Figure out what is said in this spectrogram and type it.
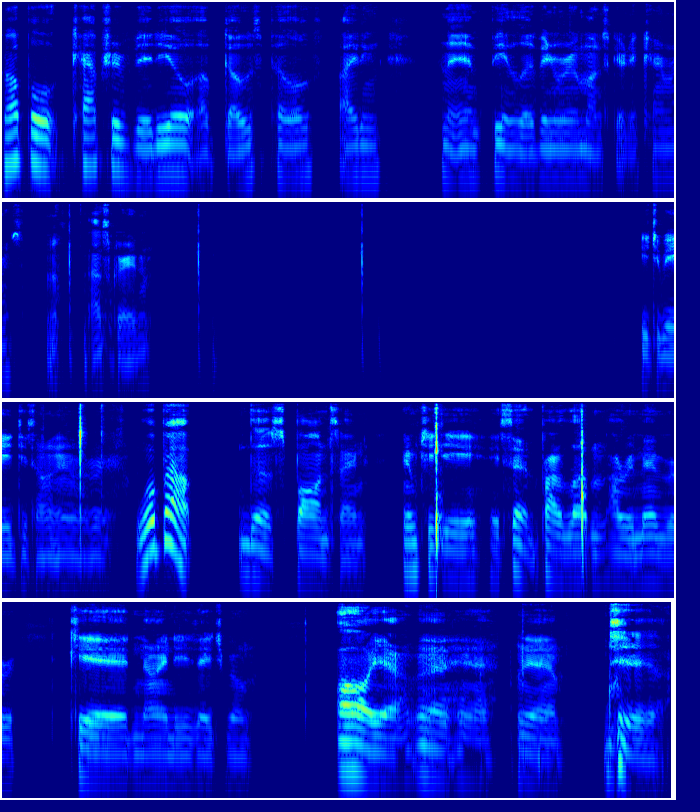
Couple captured video of ghost pillows fighting in an empty living room on security cameras. That's crazy. YouTube 8000. What about the Spawn thing? MTD, probably love him. I remember kid 90s HBO. Oh yeah, uh, yeah, yeah, yeah.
